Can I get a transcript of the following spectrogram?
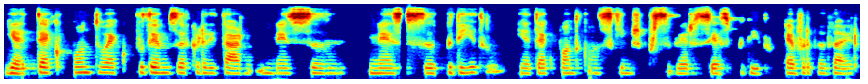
e até que ponto é que podemos acreditar nesse, nesse pedido e até que ponto conseguimos perceber se esse pedido é verdadeiro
